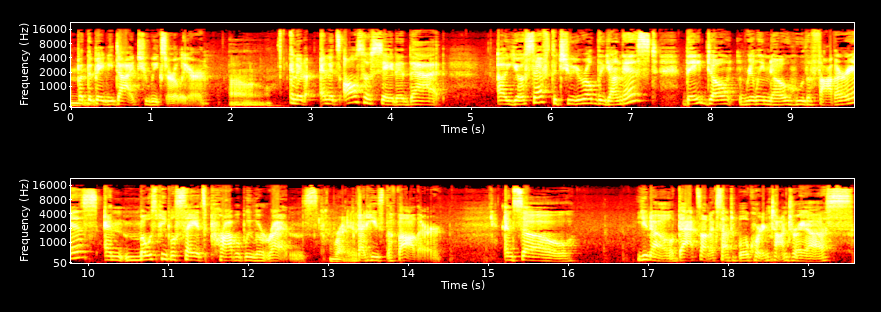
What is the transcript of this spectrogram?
but the baby died two weeks earlier. Oh. and it and it's also stated that uh, Yosef, the two-year-old, the youngest, they don't really know who the father is, and most people say it's probably Lorenz, Right. That he's the father, and so, you know, that's unacceptable according to Andreas.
